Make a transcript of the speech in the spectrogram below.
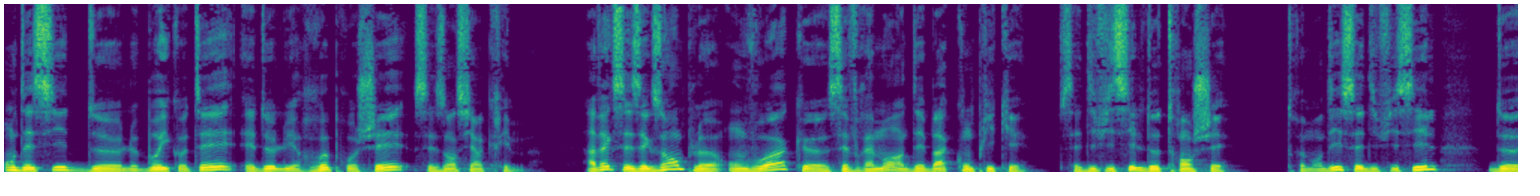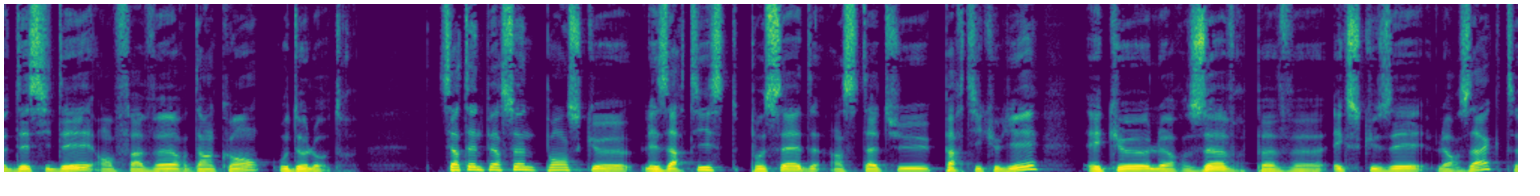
on décide de le boycotter et de lui reprocher ses anciens crimes. Avec ces exemples, on voit que c'est vraiment un débat compliqué. C'est difficile de trancher. Autrement dit, c'est difficile de décider en faveur d'un camp ou de l'autre. Certaines personnes pensent que les artistes possèdent un statut particulier et que leurs œuvres peuvent euh, excuser leurs actes,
